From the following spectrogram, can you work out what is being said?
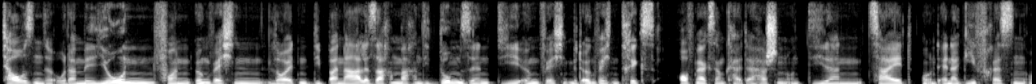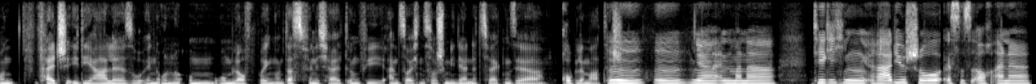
Tausende oder Millionen von irgendwelchen Leuten, die banale Sachen machen, die dumm sind, die irgendwelchen, mit irgendwelchen Tricks Aufmerksamkeit erhaschen und die dann Zeit und Energie fressen und falsche Ideale so in um, um, Umlauf bringen. Und das finde ich halt irgendwie an solchen Social-Media-Netzwerken sehr problematisch. Mm, mm, ja, in meiner täglichen Radioshow ist es auch eine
